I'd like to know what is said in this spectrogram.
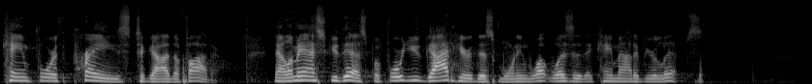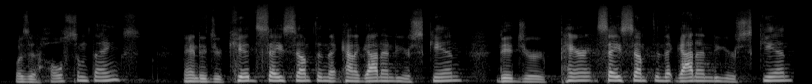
came forth praise to God the Father. Now, let me ask you this before you got here this morning, what was it that came out of your lips? Was it wholesome things? Man, did your kids say something that kind of got under your skin? Did your parents say something that got under your skin?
